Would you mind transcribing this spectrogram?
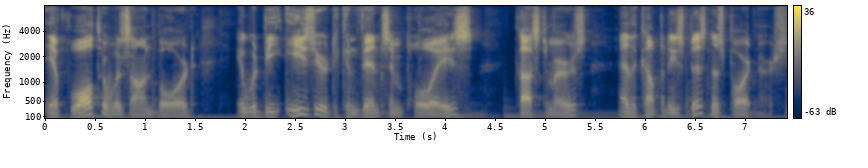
If Walter was on board, it would be easier to convince employees, customers, and the company's business partners.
